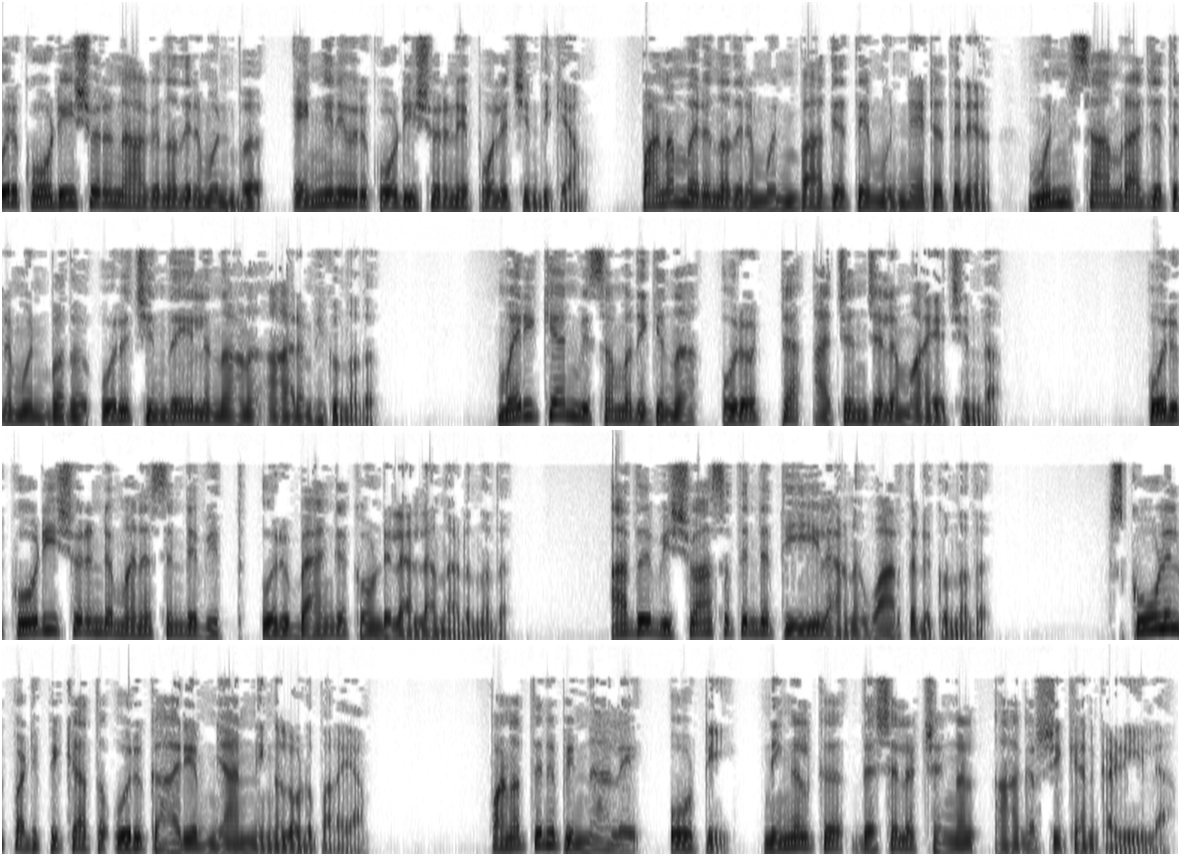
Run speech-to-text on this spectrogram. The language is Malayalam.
ഒരു കോടീശ്വരനാകുന്നതിനു മുൻപ് എങ്ങനെ ഒരു കോടീശ്വരനെ പോലെ ചിന്തിക്കാം? പണം വരുന്നതിന് മുൻപാദ്യത്തെ മുന്നേറ്റത്തിന് മുൻ സാമ്രാജ്യത്തിന് മുൻപത് ഒരു ചിന്തയിൽ നിന്നാണ് ആരംഭിക്കുന്നത്. മരിക്കാൻ വിസമ്മതിക്കുന്ന ഒരൊറ്റ അചഞ്ചലമായ ചിന്ത. ഒരു കോടീശ്വരന്റെ മനസ്സിന്റെ വിത്ത് ഒരു ബാങ്ക് അക്കൗണ്ടിലല്ല നടുന്നത്. അത് വിശ്വാസത്തിന്റെ തീയിലാണ് വാർത്തെടുക്കുന്നത്. സ്കൂളിൽ പഠിപ്പിക്കാത്ത ഒരു കാര്യം ഞാൻ നിങ്ങളോട് പറയാം. പണത്തിന് പിന്നാലെ ഓട്ടി നിങ്ങൾക്ക് ദശലക്ഷങ്ങൾ ആകർഷിക്കാൻ കഴിയില്ല.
